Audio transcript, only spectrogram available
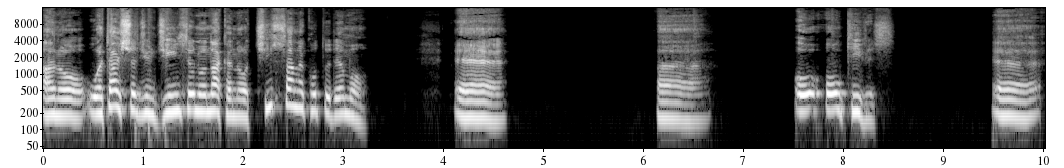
あの、私たちの人生の中の小さなことでも、えー、あ大きいです。えー、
